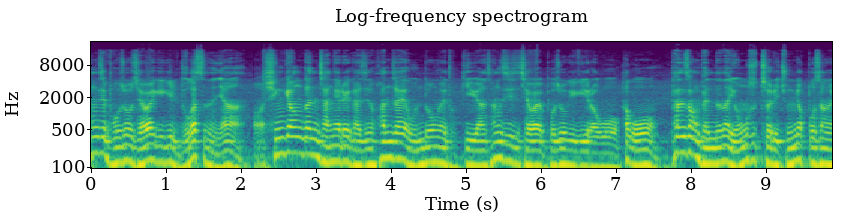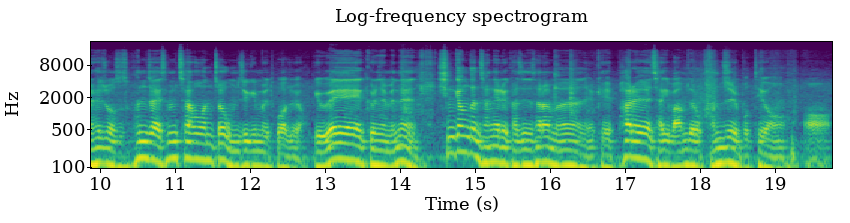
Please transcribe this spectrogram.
어, 상지 보조 재활기기를 누가 쓰느냐? 어, 신경근 장애를 가진 환자의 운동을 돕기 위한 상지 재활 보조기기라고 하고 탄성 밴드나 용수 처리 중력 보상을 해주어서 환자의 3차원적 움직임을 도와줘요. 이게 왜 그러냐면은 신경근 장애를 가진 사람은 이렇게 팔을 자기 마음대로 가누질 못해요. 어,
